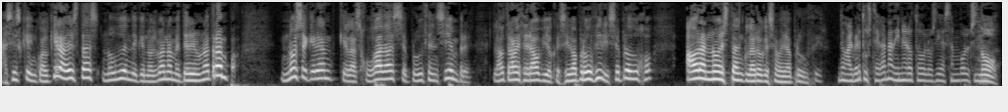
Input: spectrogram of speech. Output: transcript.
Así es que en cualquiera de estas no duden de que nos van a meter en una trampa. No se crean que las jugadas se producen siempre. La otra vez era obvio que se iba a producir y se produjo. Ahora no es tan claro que se vaya a producir. Don Alberto, ¿usted gana dinero todos los días en bolsa? No,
